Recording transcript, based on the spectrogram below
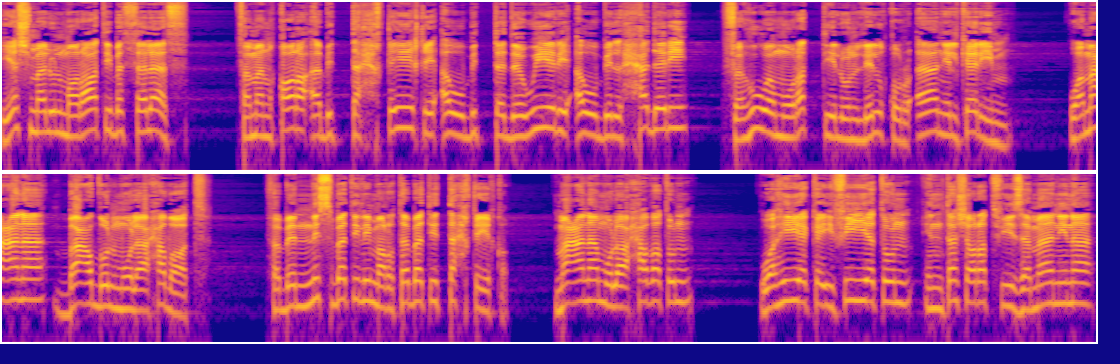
يشمل المراتب الثلاث فمن قرأ بالتحقيق أو بالتدوير أو بالحدر فهو مرتل للقرآن الكريم. ومعنا بعض الملاحظات. فبالنسبة لمرتبة التحقيق معنا ملاحظة وهي كيفية انتشرت في زماننا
